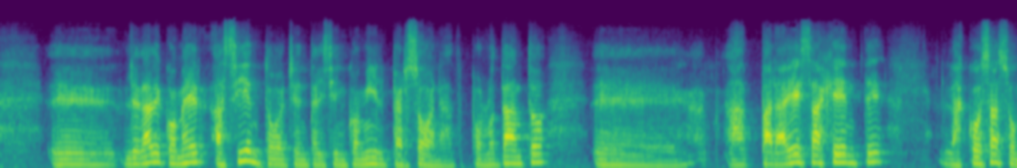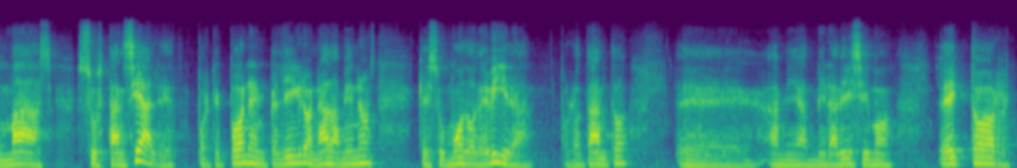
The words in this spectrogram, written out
eh, le da de comer a 185 mil personas. Por lo tanto, para esa gente las cosas son más sustanciales, porque pone en peligro nada menos que su modo de vida. Por lo tanto, a mi admiradísimo Héctor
